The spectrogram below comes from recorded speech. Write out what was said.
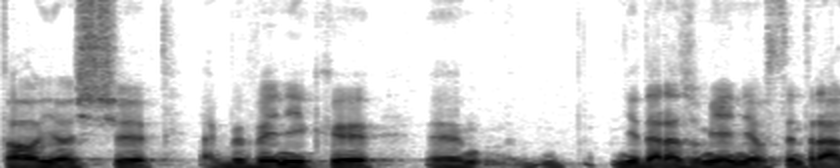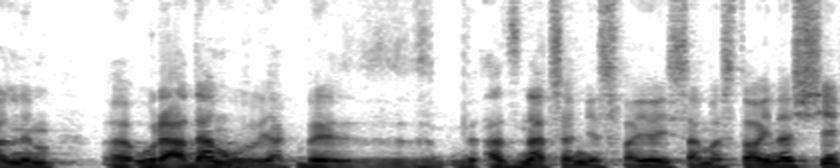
To jest jakby wynik niedorozumienia z centralnym uradem, jakby odznaczenie swojej samostojności.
